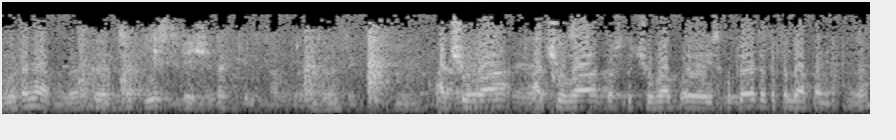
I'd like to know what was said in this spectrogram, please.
Ну, понятно, да? Есть вещи, да, какие-то там, которые ты А чува, а чува, то, что чува э, искупляет, это, да, понятно, да?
